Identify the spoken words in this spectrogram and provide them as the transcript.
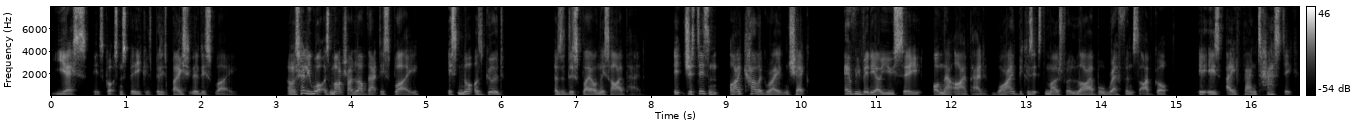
Yes, it's got some speakers, but it's basically a display. And I'll tell you what, as much as I love that display, it's not as good as a display on this iPad. It just isn't. I color grade and check every video you see on that iPad. Why? Because it's the most reliable reference that I've got. It is a fantastic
